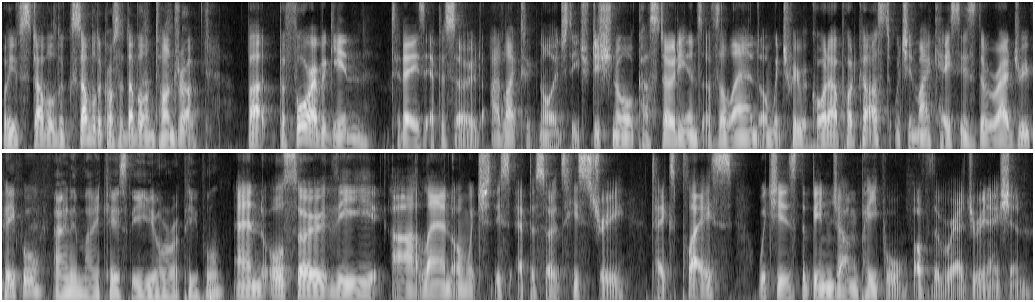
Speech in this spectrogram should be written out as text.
Well, you've stumbled stumbled across a double entendre. But before I begin today's episode, I'd like to acknowledge the traditional custodians of the land on which we record our podcast, which in my case is the Wiradjuri people, And in my case, the Eora people. and also the uh, land on which this episode's history takes place, which is the Binjung people of the Wiradjuri nation.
